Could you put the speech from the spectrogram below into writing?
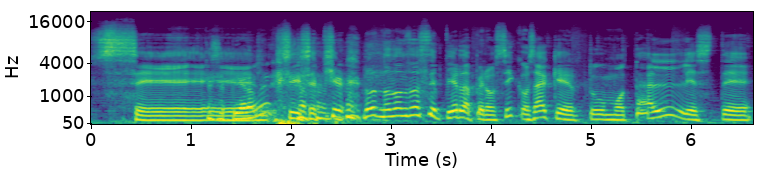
se. ¿Que se pierda? Sí, se pierda. No, no, no, no se pierda, pero sí, o sea, que como tal, este.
